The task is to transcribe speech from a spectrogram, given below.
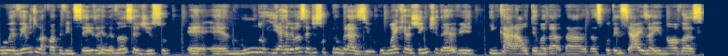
o evento da COP26, a relevância disso é, é, no mundo e a relevância disso para o Brasil? Como é que a gente deve encarar o tema da, da, das potenciais aí novas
